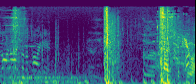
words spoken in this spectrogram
Got eyes on the target! Tag secure.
